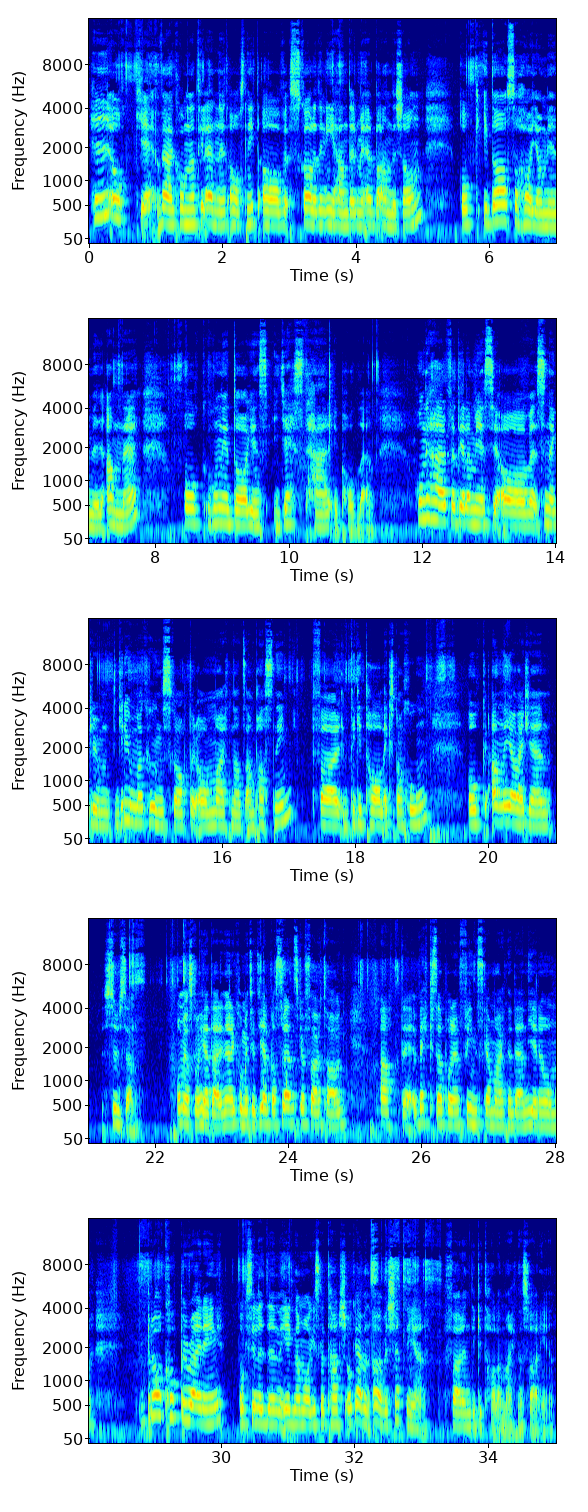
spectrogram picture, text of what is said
Hej och välkomna till ännu ett avsnitt av Skada din e-handel med Ebba Andersson. Och idag så har jag med mig Anne och hon är dagens gäst här i podden. Hon är här för att dela med sig av sina grym, grymma kunskaper om marknadsanpassning för digital expansion. Och Anne gör verkligen susen, om jag ska vara helt ärlig, när det kommer till att hjälpa svenska företag att eh, växa på den finska marknaden genom bra copywriting och sin liten egna magiska touch och även översättningar för den digitala marknadsföringen.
